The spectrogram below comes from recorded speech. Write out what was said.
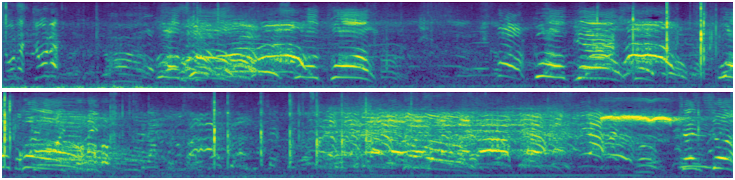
Jonah, Jonah! Go on, Paul! Go on, Paul! Go on, Paul! Go on, Paul! Sensor!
